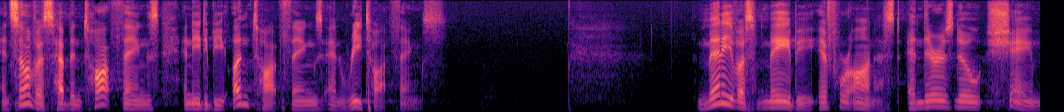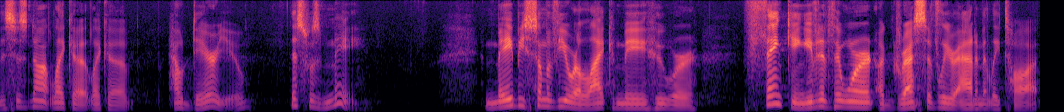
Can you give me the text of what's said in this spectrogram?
and some of us have been taught things and need to be untaught things and retaught things. Many of us, maybe, if we're honest, and there is no shame, this is not like a, like a, how dare you? This was me. Maybe some of you are like me who were thinking, even if they weren't aggressively or adamantly taught,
